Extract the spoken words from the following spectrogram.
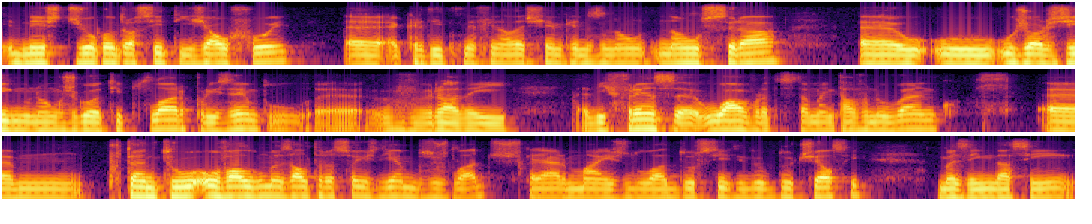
neste jogo contra o City já o foi. Uh, acredito que na final da Champions não, não o será. Uh, o, o Jorginho não jogou a titular, por exemplo, uh, verá daí a diferença. O Havertz também estava no banco. Um, portanto, houve algumas alterações de ambos os lados, se calhar mais do lado do City do que do Chelsea, mas ainda assim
